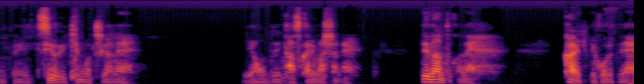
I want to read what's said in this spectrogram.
本当に強い気持ちがね。いや、本当に助かりましたね。で、なんとかね、帰ってこれて、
